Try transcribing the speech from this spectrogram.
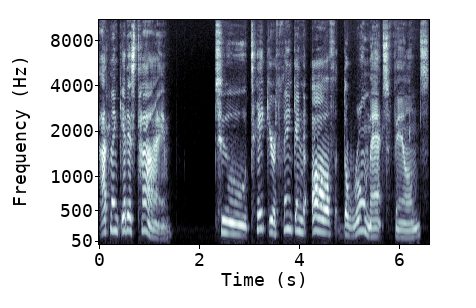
I think it is time to take your thinking off the romance films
